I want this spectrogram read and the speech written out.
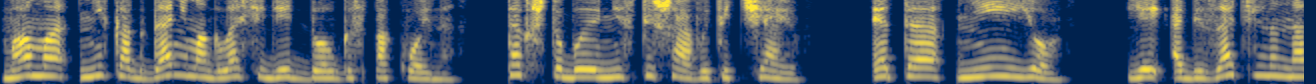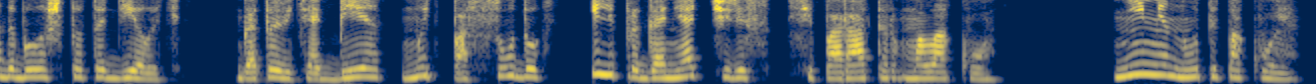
Мама никогда не могла сидеть долго спокойно, так, чтобы не спеша выпить чаю. Это не ее. Ей обязательно надо было что-то делать, готовить обед, мыть посуду или прогонять через сепаратор молоко. Ни минуты покоя.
